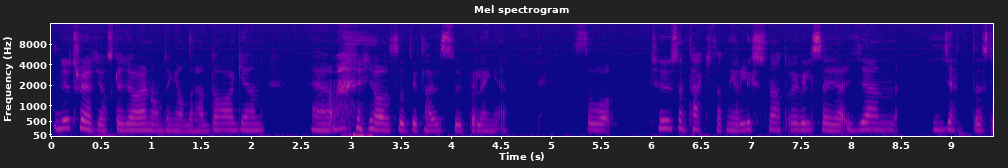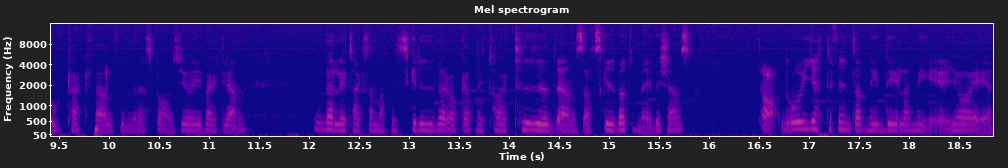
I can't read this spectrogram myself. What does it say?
nu tror jag att jag ska göra någonting av den här dagen. Eh, jag har suttit här superlänge. Så tusen tack för att ni har lyssnat och jag vill säga igen jättestort tack för all fin respons. Jag är verkligen väldigt tacksam att ni skriver och att ni tar tid ens att skriva till mig. Det känns ja, det var jättefint att ni delar med er. Jag är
